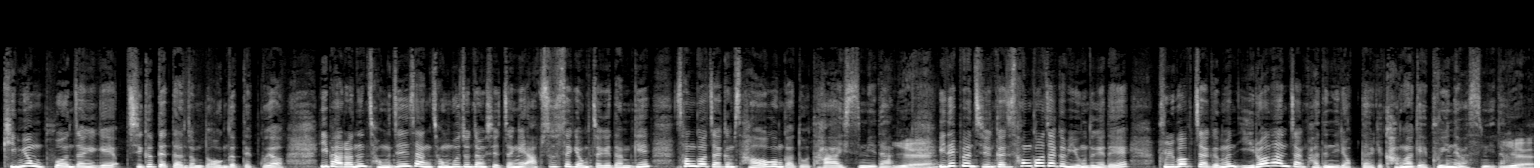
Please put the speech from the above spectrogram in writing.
김용 부원장에게 지급됐다는 점도 언급됐고요. 이 발언은 정진상 정무조정실장의 압수수색 영장에 담긴 선거 자금 4억 원과도 다 있습니다. 예. 이 대표는 지금까지 선거 자금 이용 등에 대해 불법 자금 지금은 이런 한 장 받은 일이 없다 이렇게 강하게 부인해 왔습니다. 예.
